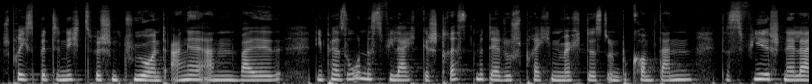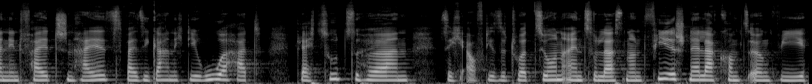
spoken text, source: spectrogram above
Sprich bitte nicht zwischen Tür und Angel an, weil die Person ist vielleicht gestresst, mit der du sprechen möchtest und bekommt dann das viel schneller in den falschen Hals, weil sie gar nicht die Ruhe hat, vielleicht zuzuhören, sich auf die Situation einzulassen und viel schneller kommt es irgendwie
